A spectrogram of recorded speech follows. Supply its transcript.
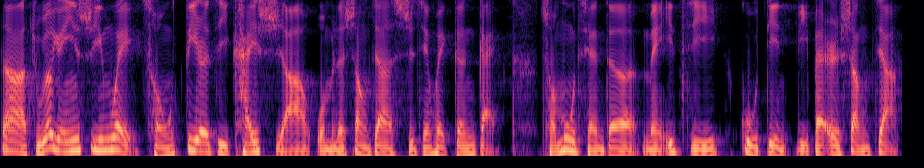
那主要原因是因为从第二季开始啊，我们的上架时间会更改，从目前的每一集固定礼拜二上架，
